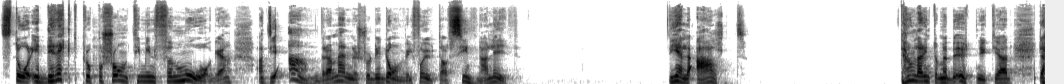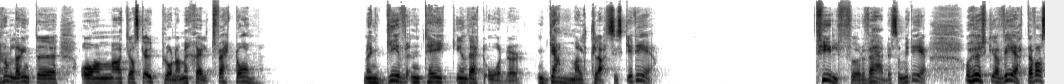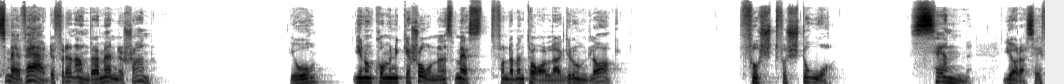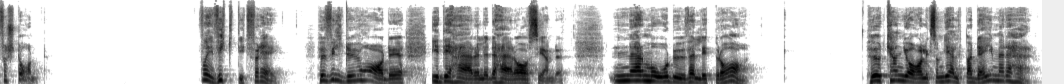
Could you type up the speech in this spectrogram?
står i direkt proportion till min förmåga att ge andra människor det de vill få ut av sina liv. Det gäller allt. Det handlar inte om att bli utnyttjad. Det handlar inte om att jag ska utplåna mig själv, tvärtom. Men give and take in that order, en gammal klassisk idé. Tillför värde som idé. Och hur ska jag veta vad som är värde för den andra människan? Jo, genom kommunikationens mest fundamentala grundlag. Först förstå, sen göra sig förstådd. Vad är viktigt för dig? Hur vill du ha det i det här eller det här avseendet? När mår du väldigt bra? Hur kan jag liksom hjälpa dig med det här?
